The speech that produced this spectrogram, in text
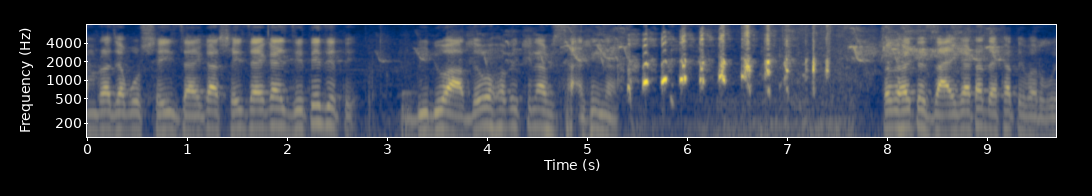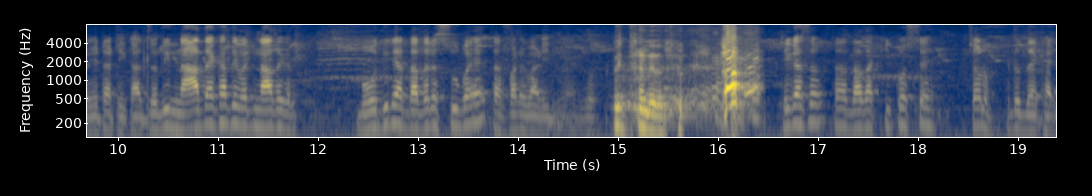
আমরা যাব সেই জায়গা সেই জায়গায় যেতে যেতে ভিডিও আদৌ হবে কিনা আমি জানি না। তবে হয়তো জায়গাটা দেখাতে পারব এটা ঠিক। আর যদি না দেখাতে পারি না দেখাতে বৌদিরে আর দাদারে সুবাই তারপরে বাড়ি নিয়ে আসব। ঠিক আছে? তা দাদা কি করছে? চলো একটু দেখাই।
